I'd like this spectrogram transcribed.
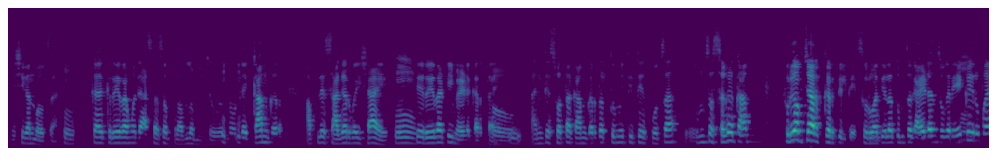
निशिकांत भाऊचा हम्म. काय रेरामध्ये असं असं प्रॉब्लेम याच्यावर. मी म्हटलं एक काम कर आपले सागरबाई शाह आहे हम्म. ते रेरा टीम हेड करताय हो. आणि ते स्वतः काम करतात तुम्ही तिथे पोचा तुमचं सगळं काम फ्री ऑफ चार्ज करतील ते. सुरुवातीला तुमचं गायडन्स वगैरे एकही रुपये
